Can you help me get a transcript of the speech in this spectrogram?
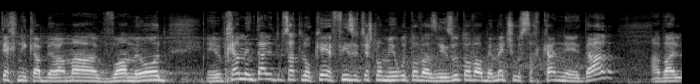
טכניקה ברמה גבוהה מאוד, אה, מבחינה מנטלית הוא קצת לוקה, פיזית יש לו מהירות טובה, זריזות טובה, באמת שהוא שחקן נהדר, אבל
